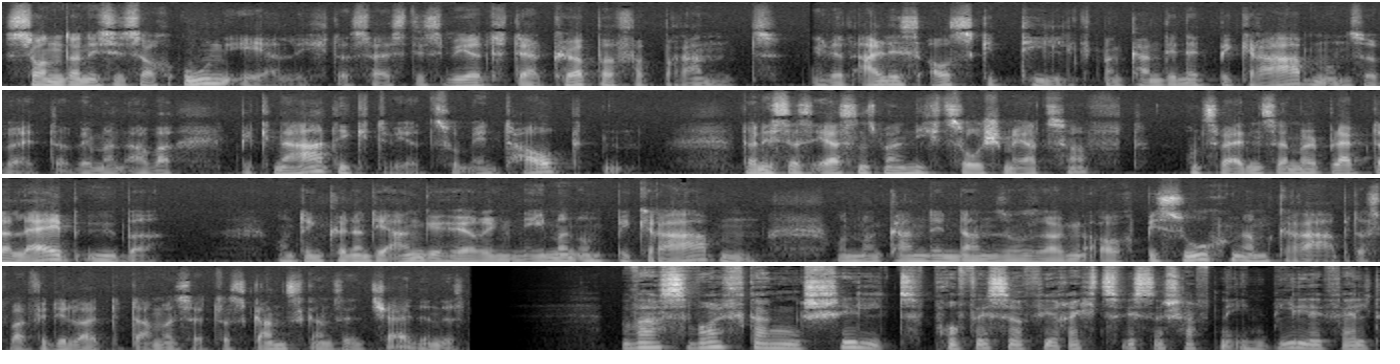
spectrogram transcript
sondern es ist auch unehrlich. Das heißt, es wird der Körper verbrannt, es wird alles ausgetilgt, man kann den nicht begraben und so weiter. Wenn man aber begnadigt wird zum Enthaupten, dann ist das erstens mal nicht so schmerzhaft und zweitens einmal bleibt der Leib über. Und den können die Angehörigen nehmen und begraben. Und man kann den dann sozusagen auch besuchen am Grab. Das war für die Leute damals etwas ganz, ganz Entscheidendes. Was Wolfgang Schild, Professor für Rechtswissenschaften in Bielefeld,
